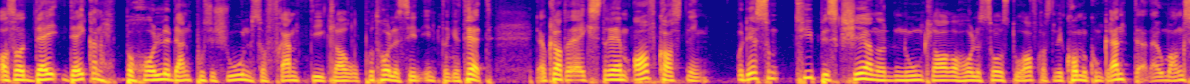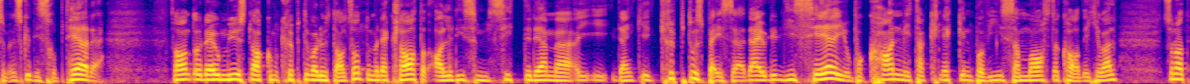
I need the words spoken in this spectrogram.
Altså, de, de, kan beholde den posisjonen så fremt de klarer å opprettholde sin integritet. Det er jo klart det er ekstrem avkastning. Og det som typisk skjer når noen klarer å holde så stor avkastning, det kommer konkurrenter. Det er jo mange som ønsker å disruptere det. Sant? Og Det er jo mye snakk om kryptovaluta, og alt sånt, men det er klart at alle de som sitter der med i, den kryptospacet, de ser jo på kan vi ta knekken på Visa, Mastercard, ikke vel? Sånn at,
